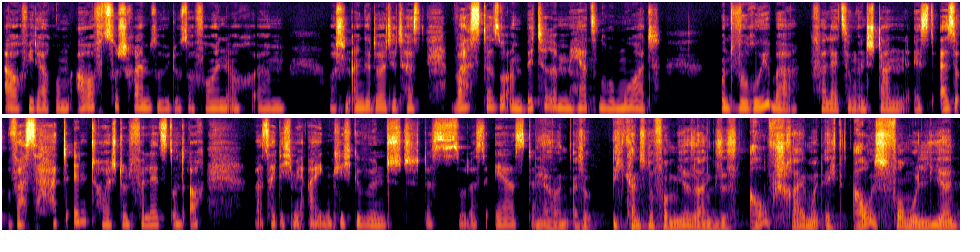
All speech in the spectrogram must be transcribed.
auch wiederum aufzuschreiben, so wie du es auch vorhin auch, ähm, auch schon angedeutet hast, was da so am bitteren Herzen rumort und worüber Verletzung entstanden ist. Also was hat enttäuscht und verletzt und auch was hätte ich mir eigentlich gewünscht. Das ist so das Erste. Ja, und also ich kann es nur von mir sagen, dieses Aufschreiben und echt ausformulieren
